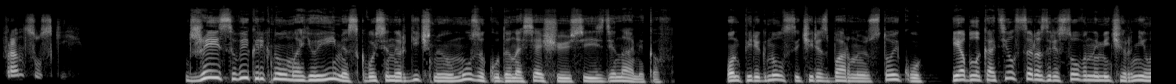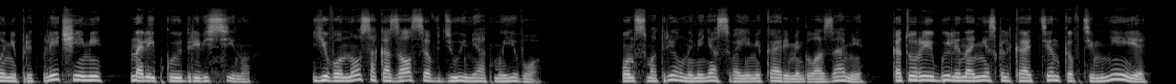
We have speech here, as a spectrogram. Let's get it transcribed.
Французский. Джейс выкрикнул мое имя сквозь энергичную музыку, доносящуюся из динамиков. Он перегнулся через барную стойку и облокотился разрисованными чернилами предплечьями на липкую древесину. Его нос оказался в дюйме от моего. Он смотрел на меня своими карими глазами, которые были на несколько оттенков темнее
